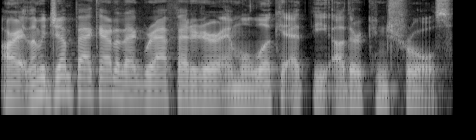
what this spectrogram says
All right, let me jump back out of that graph editor and we'll look at the other controls.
